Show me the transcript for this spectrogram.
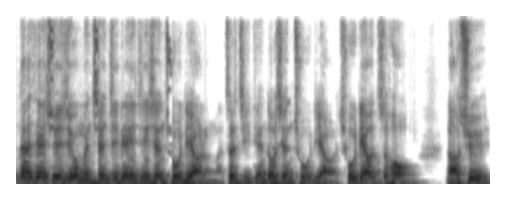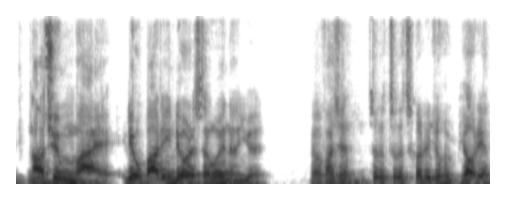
那天讯息，我们前几天已经先出掉了嘛，这几天都先出掉了。出掉之后，然后去拿去买六八零六的深威能源，你会发现这个这个策略就很漂亮。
